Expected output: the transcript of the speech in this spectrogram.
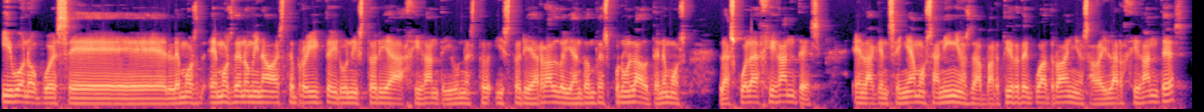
Y bueno, pues eh, hemos, hemos, denominado a este proyecto Ir una historia gigante, Ir una historia heraldo. Y entonces, por un lado, tenemos la Escuela de Gigantes, en la que enseñamos a niños de a partir de cuatro años a bailar gigantes.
